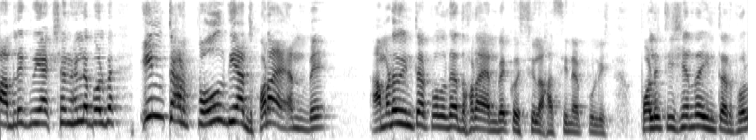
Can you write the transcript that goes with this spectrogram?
পাবলিক রিয়াকশন হলে বলবে ইন্টারপোল দিয়া ধরায় আনবে। আমারও ইন্টারপোল দিয়ে ধরায় আনবে, কইছিল হাসিনা পুলিশ। পলিটিশিয়ানরা ইন্টারপোল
